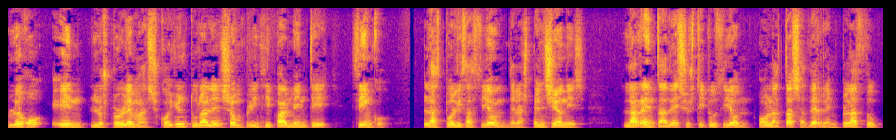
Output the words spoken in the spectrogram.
Luego, en los problemas coyunturales son principalmente cinco la actualización de las pensiones, la renta de sustitución o la tasa de reemplazo,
